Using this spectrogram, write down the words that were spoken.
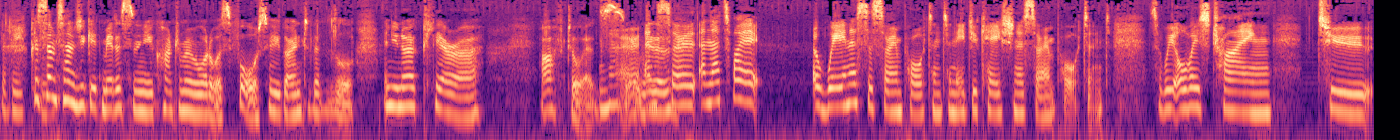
Because sometimes you get medicine and you can't remember what it was for, so you go into the little, and you know clearer afterwards. No, and so and that's why awareness is so important and education is so important. So we're always trying to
